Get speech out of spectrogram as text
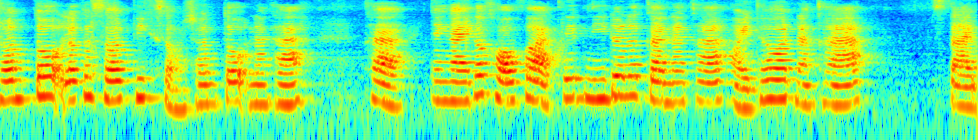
ช้อนโต๊ะแล้วก็ซอสพริกสองช้อนโต๊ะนะคะ ค่ะ ยังไงก็ขอฝากคลิปนี้ด้วยแล้วกันนะคะ หอยทอดนะคะ สไตล์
